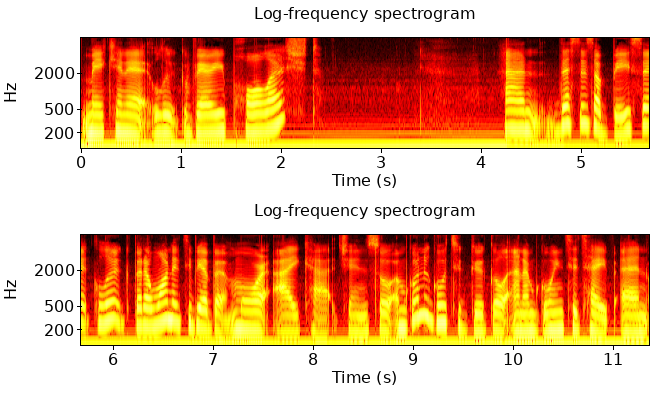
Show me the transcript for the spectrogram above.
making it look very polished and this is a basic look but I want it to be a bit more eye-catching. So I'm going to go to Google and I'm going to type in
